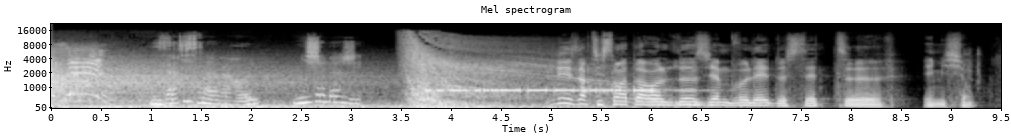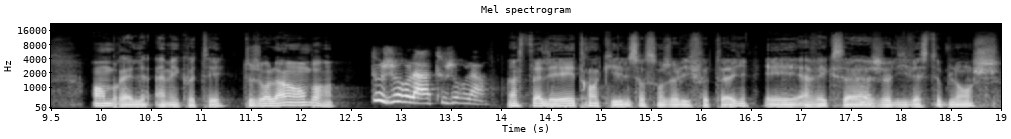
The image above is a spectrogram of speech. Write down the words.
Assez Les artistes ont la parole. Michel Berger. Les artistes ont la parole, deuxième volet de cette euh, émission. Ambrelle à mes côtés. Toujours là, Ambre? Toujours là, toujours là. Installée, tranquille, sur son joli fauteuil et avec sa jolie veste blanche.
